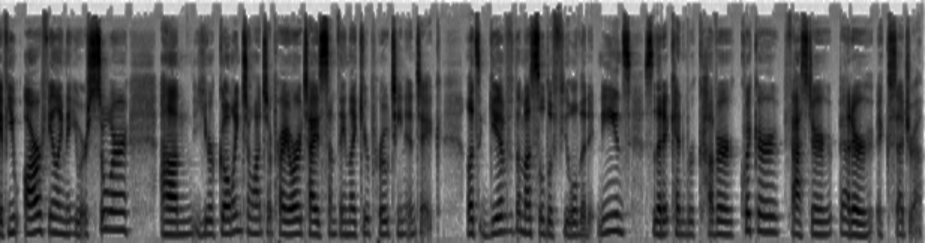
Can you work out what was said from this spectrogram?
If you are feeling that you are sore, um, you're going to want to prioritize something like your protein intake. Let's give the muscle the fuel that it needs so that it can recover quicker, faster, better, etc.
